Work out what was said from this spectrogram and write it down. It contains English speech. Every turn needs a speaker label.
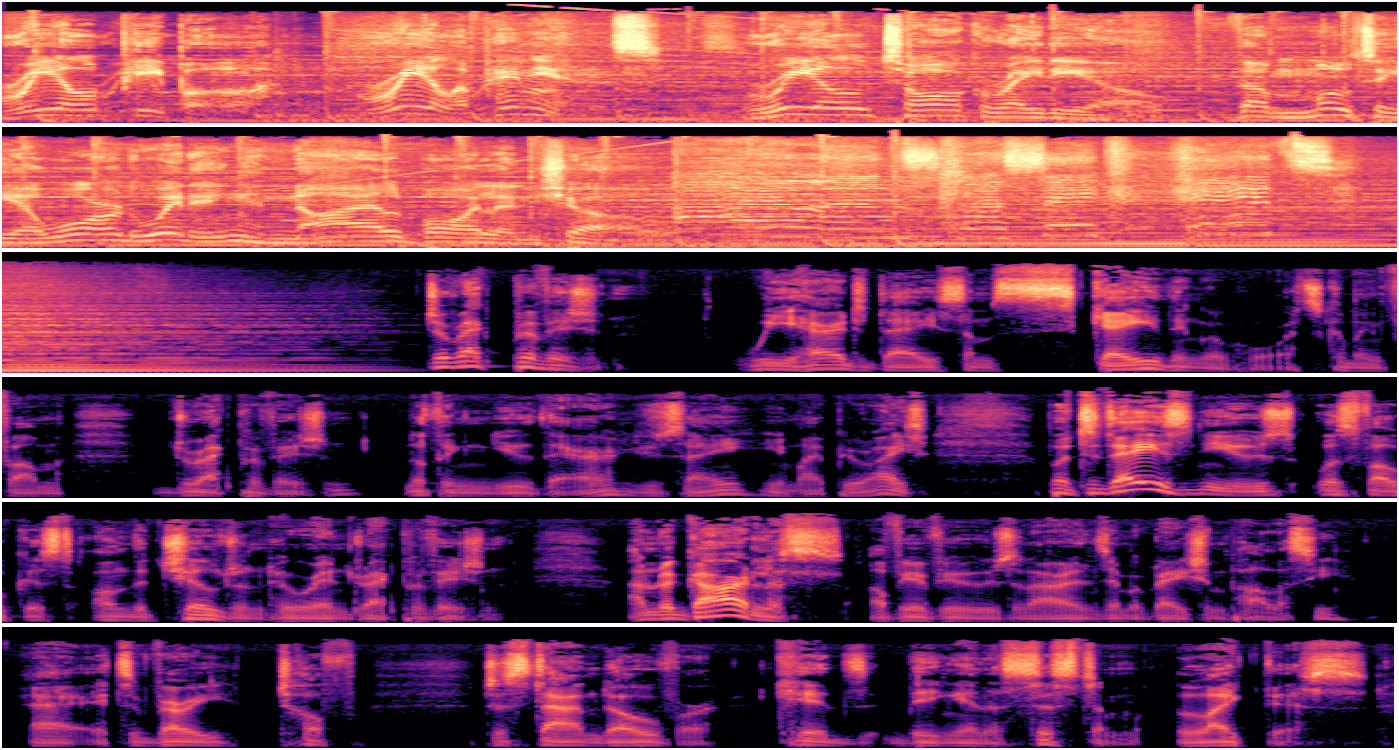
Speaker 1: Real people, real opinions.
Speaker 2: Real Talk Radio. The multi award winning Niall Boylan Show.
Speaker 3: Ireland's classic hits.
Speaker 4: Direct provision. We heard today some scathing reports coming from direct provision. Nothing new there, you say. You might be right. But today's news was focused on the children who were in direct provision. And regardless of your views on Ireland's immigration policy, uh, it's very tough to stand over kids being in a system like this.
